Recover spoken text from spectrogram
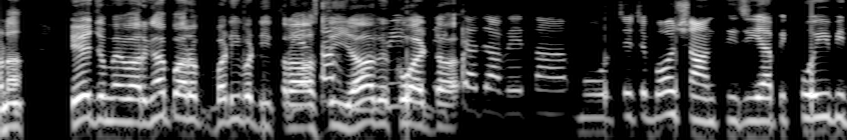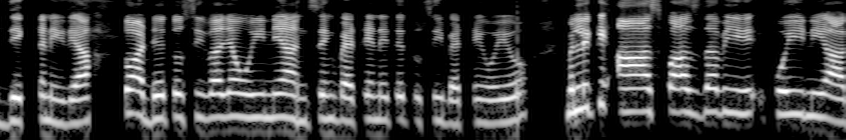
ਹਨਾ? ਇਹ ਜ਼ਿੰਮੇਵਾਰੀਆਂ ਪਰ ਬੜੀ ਵੱਡੀ ਤਰਾਸਦੀ ਆ ਵੇਖੋ ਐਡਾ ਦੇਖਿਆ ਜਾਵੇ ਤਾਂ ਮੋਰਚੇ 'ਚ ਬਹੁਤ ਸ਼ਾਂਤੀ ਜੀ ਆ ਵੀ ਕੋਈ ਵੀ ਦੇਖ ਨਹੀਂ ਰਿਹਾ। ਤੁਹਾਡੇ ਤੋਂ ਸਿਵਾ ਜਾਂ ਉਹੀ ਨਿਹੰਗ ਸਿੰਘ ਬੈਠੇ ਨੇ ਤੇ ਤੁਸੀਂ ਬੈਠੇ ਹੋਏ ਹੋ। ਮਤਲਬ ਕਿ ਆਸ-ਪਾਸ ਦਾ ਵੀ ਕੋਈ ਨਹੀਂ ਆ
